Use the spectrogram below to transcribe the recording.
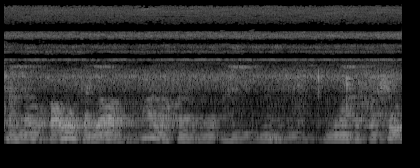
ท่านแล้วขอพูดแต่ย่อเราคนนี้ให้เขาพูด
